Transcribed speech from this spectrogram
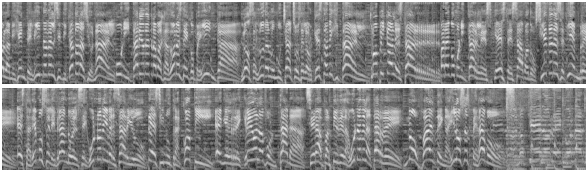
Hola mi gente linda del Sindicato Nacional, Unitario de Trabajadores de Copeinca. Los saludan los muchachos de la Orquesta Digital Tropical Star para comunicarles que este sábado 7 de septiembre estaremos celebrando el segundo aniversario de Sinutracopi en el Recreo La Fontana. Será a partir de la una de la tarde. No falten, ahí los esperamos. no quiero recordarte.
